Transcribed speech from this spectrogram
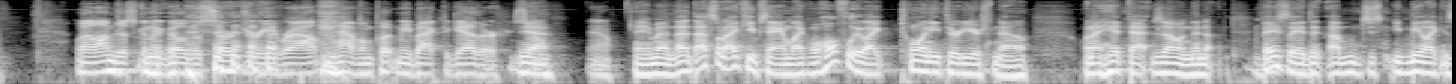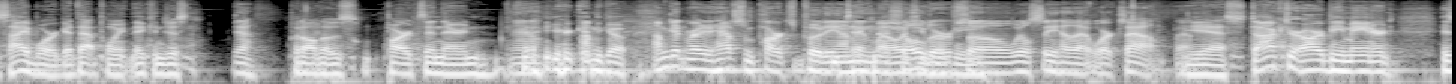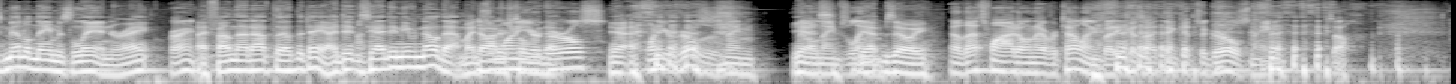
Well, I'm just going to go the surgery route and have them put me back together. So, Yeah. Yeah. Amen. That, that's what I keep saying. I'm like, well, hopefully, like 20, 30 years from now, when I hit that zone, then Mm-hmm. basically I'm just, you'd be like a cyborg at that point. They can just Yeah. put all those parts in there and you're good to go. I'm getting ready to have some parts put in in my shoulder, so we'll see how that works out. But- Yes. Dr. R.B. Maynard. His middle name is Lynn, right? Right. I found that out the other day. I didn't see. I didn't even know that. My Is daughter one of your girls? Yeah. One of your girls' name middle Yes. name's Lynn. Yep, Zoe. Now, that's why I don't ever tell anybody because I think it's a girl's name. So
